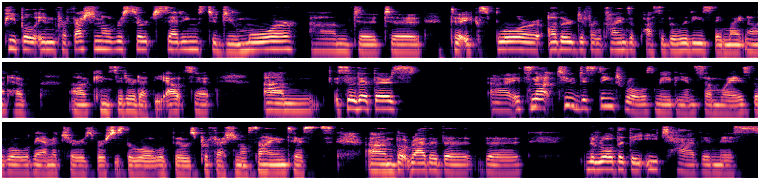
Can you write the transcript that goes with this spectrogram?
people in professional research settings to do more, um, to to to explore other different kinds of possibilities they might not have uh, considered at the outset. Um, so that there's uh, it's not two distinct roles, maybe in some ways, the role of amateurs versus the role of those professional scientists, um, but rather the the the role that they each have in this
